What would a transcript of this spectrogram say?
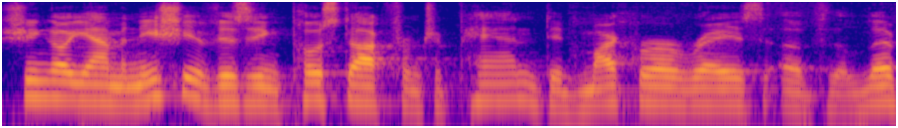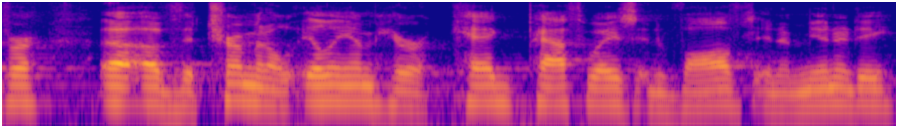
Shingo Yamanishi, a visiting postdoc from Japan, did microarrays of the liver, uh, of the terminal ileum. Here are KEGG pathways involved in immunity,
